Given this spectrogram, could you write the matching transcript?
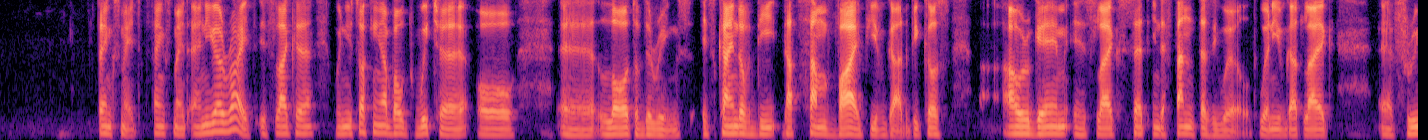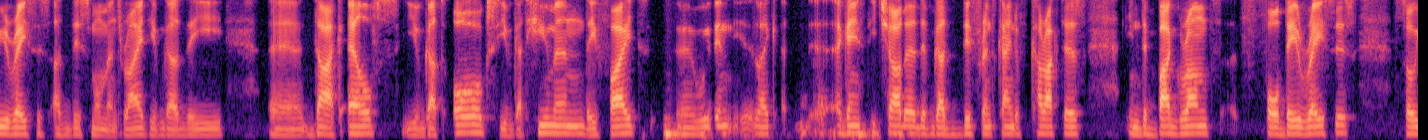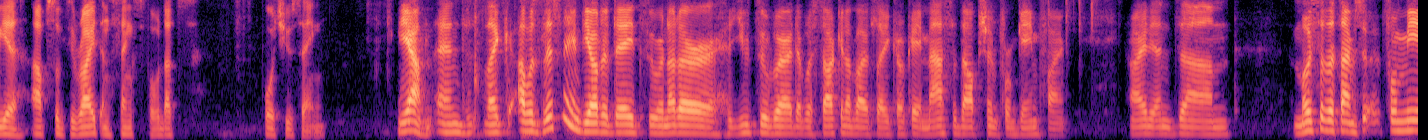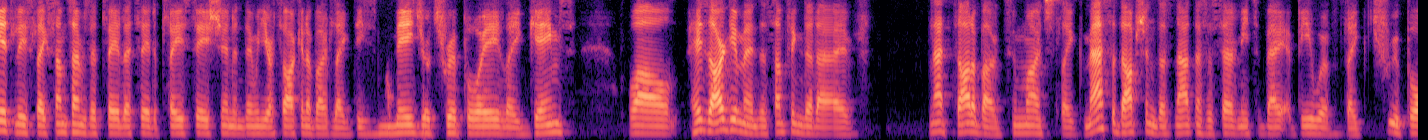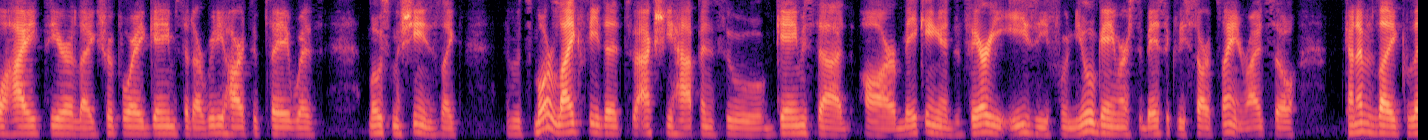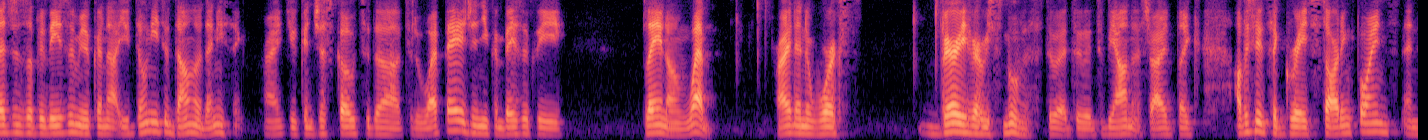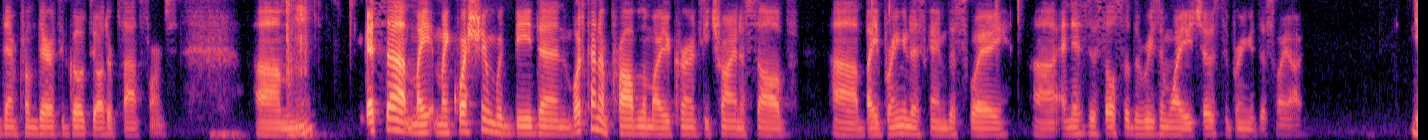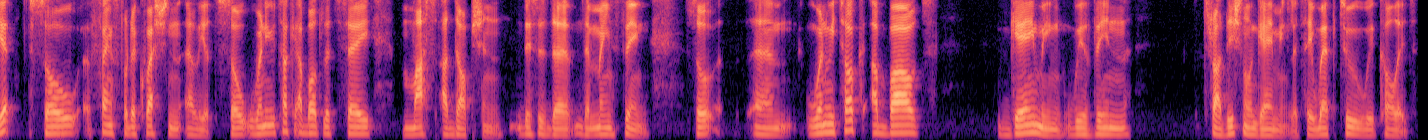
Thanks, mate. Thanks, mate. And you're right. It's like a, when you're talking about Witcher or uh, Lord of the Rings, it's kind of the that some vibe you've got because our game is like set in the fantasy world when you've got like uh, three races at this moment, right? You've got the uh, dark elves, you've got orcs, you've got human. They fight uh, within like against each other. They've got different kind of characters in the background for their races. So yeah, absolutely right. And thanks for that. What you're saying. Yeah, and like I was listening the other day to another YouTuber that was talking about like okay, mass adoption for GameFi, right? And um, most of the times for me at least like sometimes i play let's say the playstation and then when you're talking about like these major aaa like games well his argument is something that i've not thought about too much like mass adoption does not necessarily need to be, be with like triple high tier like aaa games that are really hard to play with most machines like it's more likely that to actually happen through games that are making it very easy for new gamers to basically start playing right? So kind of like Legends of Elysium, you can you don't need to download anything, right? You can just go to the to the web page and you can basically play it on web, right? And it works very very smooth to it to to be honest, right? Like obviously it's a great starting point, and then from there to go to other platforms. Um, mm-hmm. I guess uh, my my question would be then, what kind of problem are you currently trying to solve uh, by bringing this game this way? Uh, and is this also the reason why you chose to bring it this way out? Yeah. So thanks for the question, Elliot. So when you talk about, let's say, mass adoption, this is the the main thing. So um, when we talk about gaming within traditional gaming, let's say Web two, we call it.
